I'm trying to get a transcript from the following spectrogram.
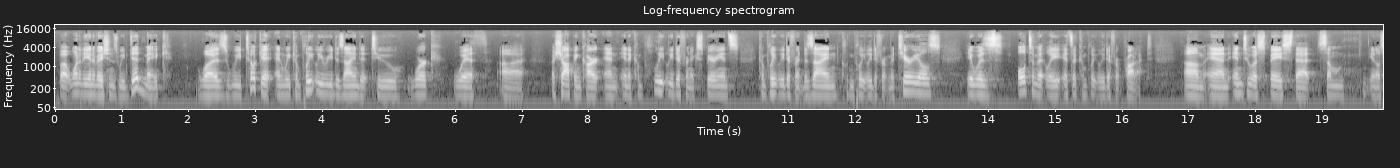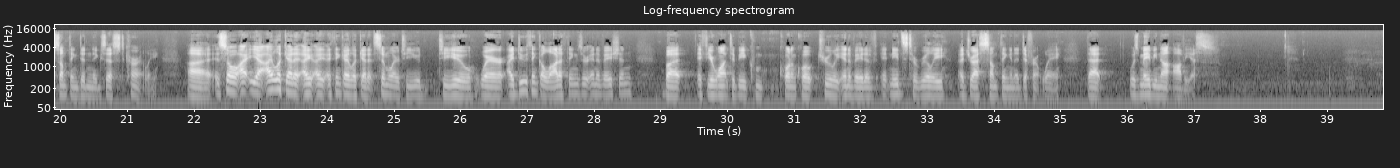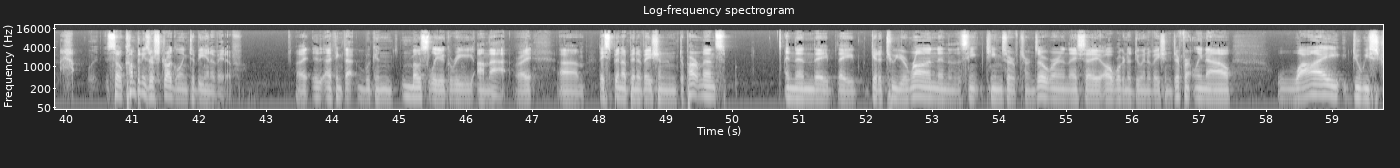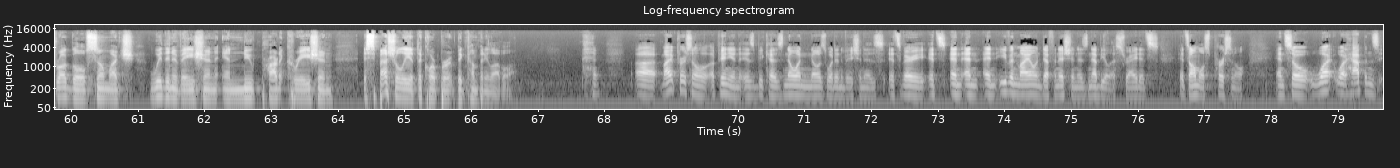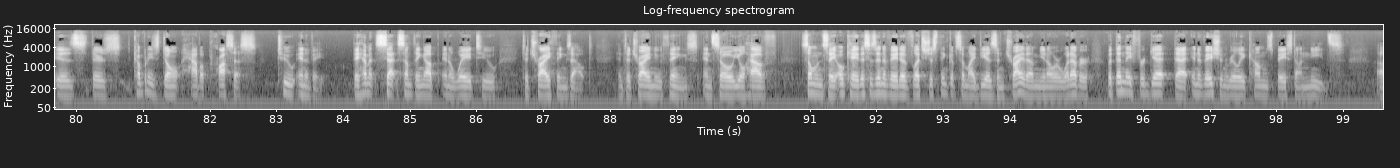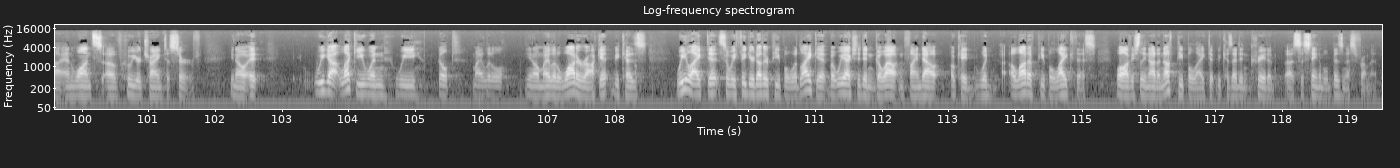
But one of the innovations we did make was we took it and we completely redesigned it to work with uh, a shopping cart and in a completely different experience, completely different design, completely different materials. It was ultimately it's a completely different product um, and into a space that some you know something didn't exist currently. Uh, so I, yeah, I look at it. I, I think I look at it similar to you to you, where I do think a lot of things are innovation, but if you want to be quote unquote truly innovative, it needs to really address something in a different way that was maybe not obvious. So companies are struggling to be innovative. Right? I think that we can mostly agree on that, right? Um, they spin up innovation departments, and then they they get a two year run, and then the team sort of turns over, and they say, "Oh, we're going to do innovation differently now." Why do we struggle so much with innovation and new product creation, especially at the corporate big company level? Uh, my personal opinion is because no one knows what innovation is. It's very it's and, and, and even my own definition is nebulous, right? It's it's almost personal. And so what what happens is there's companies don't have a process to innovate. They haven't set something up in a way to to try things out and to try new things. And so you'll have someone say, okay, this is innovative, let's just think of some ideas and try them, you know, or whatever. But then they forget that innovation really comes based on needs uh, and wants of who you're trying to serve. You know, it, we got lucky when we built my little, you know, my little water rocket because we liked it, so we figured other people would like it, but we actually didn't go out and find out, okay, would a lot of people like this? Well, obviously not enough people liked it because I didn't create a, a sustainable business from it.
